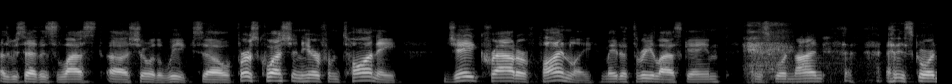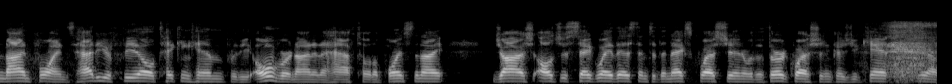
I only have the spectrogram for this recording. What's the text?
As we said, this is the last uh, show of the week. So, first question here from Tawny. Jae Crowder finally made a three last game, and he scored nine, and he scored nine points. How do you feel taking him for the over nine and a half total points tonight? Josh, I'll just segue this into the next question or the third question because you can't, you know,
